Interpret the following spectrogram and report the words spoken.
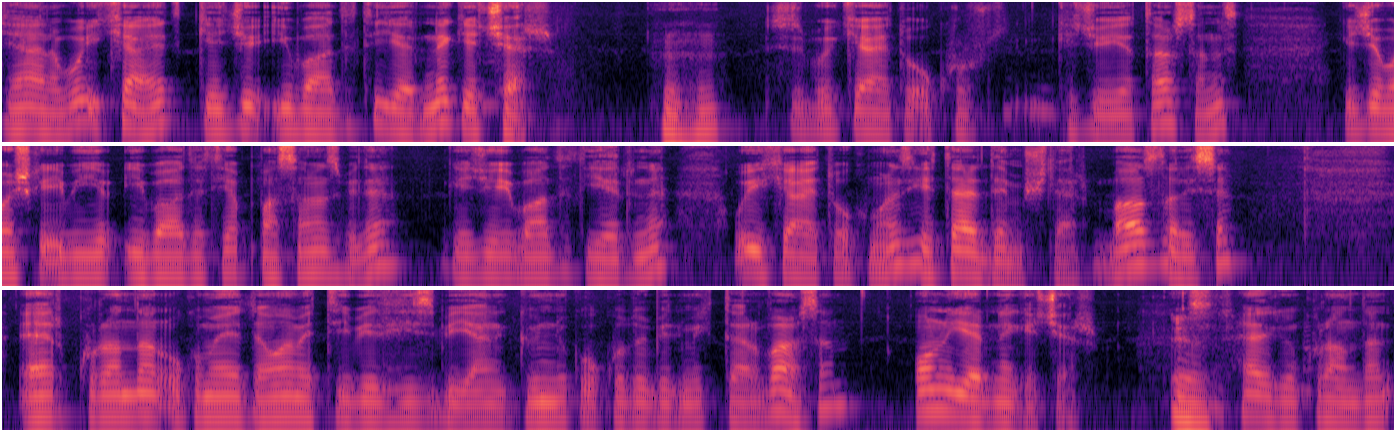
yani bu iki ayet gece ibadeti yerine geçer. Hı hı. Siz bu iki ayeti okur gece yatarsanız gece başka bir ibadet yapmasanız bile gece ibadet yerine o iki ayeti okumanız yeter demişler. Bazıları ise eğer Kur'an'dan okumaya devam ettiği bir hizbi yani günlük okuduğu bir miktar varsa onun yerine geçer. Evet. Her gün Kur'an'dan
